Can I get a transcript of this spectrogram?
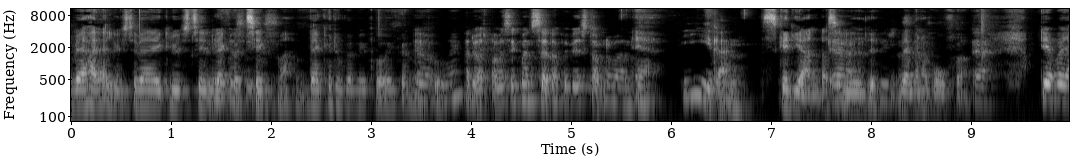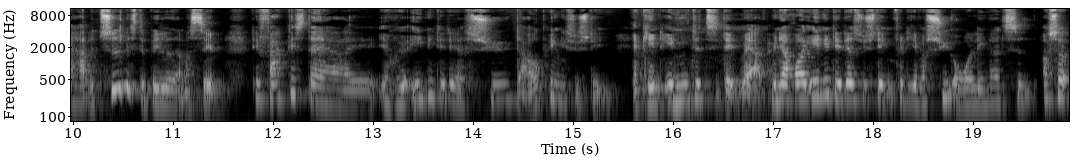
hvad har jeg lyst til, hvad har jeg ikke lyst til, hvad kan jeg tænke mig, hvad kan du være med på, ikke være med jo. på. Ikke? Og det er også bare, hvis ikke man selv er bevidst om det, hvordan ja. Ilan. skal de andre så ja, vide det, hvad man har brug for. Ja. Der, hvor jeg har det tydeligste billede af mig selv, det er faktisk, da jeg, øh, jeg ryger ind i det der syge dagpengesystem. Jeg kendte inden til den verden, men jeg røg ind i det der system, fordi jeg var syg over længere tid. Og så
